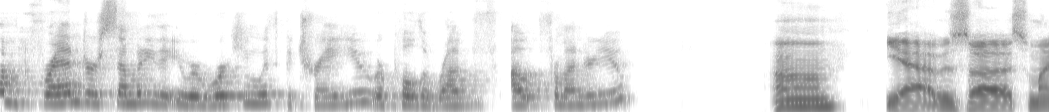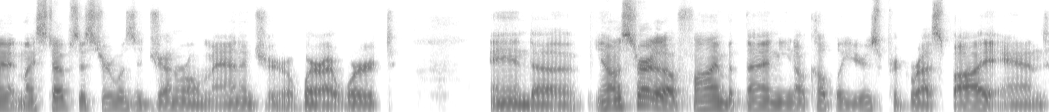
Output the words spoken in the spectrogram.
some friend or somebody that you were working with betray you or pull the rug out from under you? Um, yeah, it was uh so my my stepsister was a general manager where I worked. And uh, you know, it started out fine, but then, you know, a couple of years progressed by and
